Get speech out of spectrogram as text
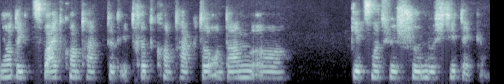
ja, die Zweitkontakte, die Drittkontakte und dann äh, geht es natürlich schön durch die Decke.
